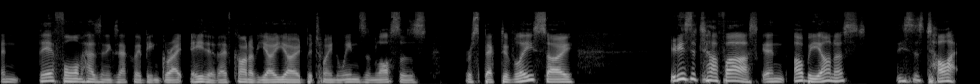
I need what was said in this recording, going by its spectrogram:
and their form hasn't exactly been great either. They've kind of yo-yoed between wins and losses, respectively. So it is a tough ask, and I'll be honest, this is tight.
